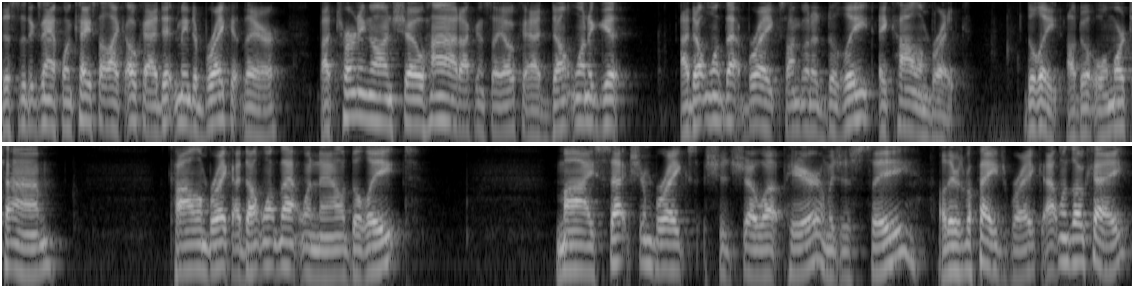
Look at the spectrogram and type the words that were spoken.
this is an example, in case I like, okay, I didn't mean to break it there, by turning on Show Hide, I can say, okay, I don't want to get, I don't want that break, so I'm going to delete a column break. Delete. I'll do it one more time. Column break, I don't want that one now. Delete. My section breaks should show up here. Let me just see. Oh, there's my page break. That one's okay.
